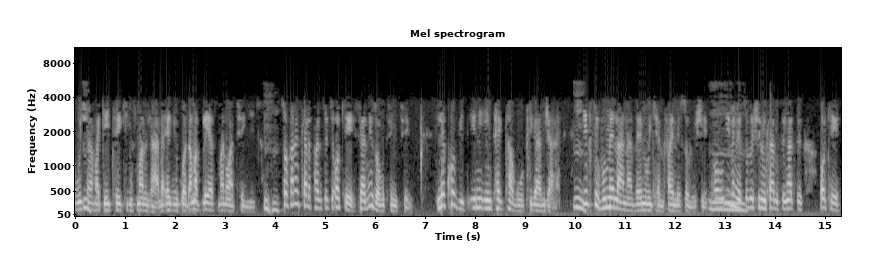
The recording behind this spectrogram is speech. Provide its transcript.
which are my gate takings manidlala and you've got ama players manowathengisa Mhm. so fanele sihlale phansi sithi okay siyanizwa ukuthi nithini le covid ini impacta kuphi kanjani Mm. if sivumelana then we can find a solution or Mm. even a solution mhlawumbe singathi okay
